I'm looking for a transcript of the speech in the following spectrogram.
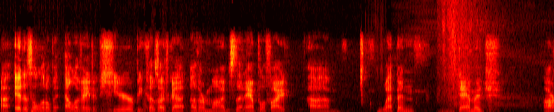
Uh, it is a little bit elevated here because I've got other mods that amplify um, weapon damage, or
